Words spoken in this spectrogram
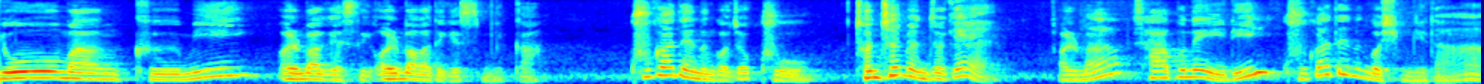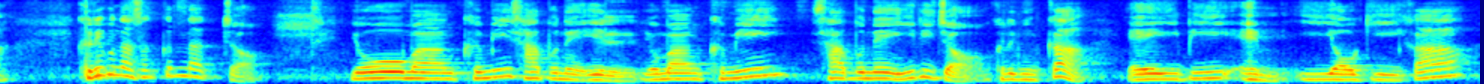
요만큼이 얼마겠습, 얼마가 되겠습니까? 9가 되는 거죠. 9. 전체 면적의 얼마? 4분의 1이 9가 되는 것입니다. 그리고 나서 끝났죠. 요만큼이 4분의 1, 요만큼이 4분의 1이죠. 그러니까 A, B, M 이 여기가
